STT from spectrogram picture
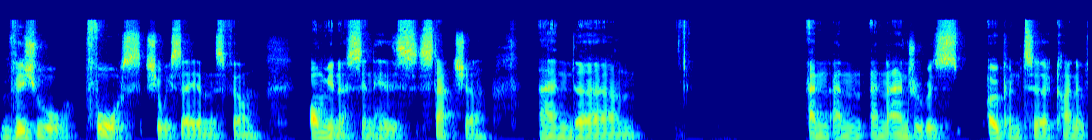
visual force, shall we say, in this film, ominous in his stature, and um, and and and Andrew was open to kind of,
